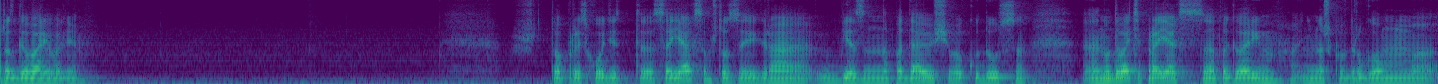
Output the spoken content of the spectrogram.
разговаривали. Что происходит с Аяксом, что за игра без нападающего Кудуса. Э, ну, давайте про Аякс поговорим немножко в другом э,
